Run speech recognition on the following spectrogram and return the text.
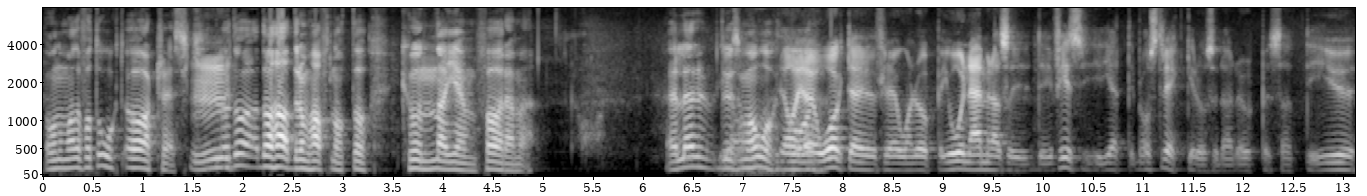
om de hade fått åkt Örträsk, Mm. då, då, hade de haft något att kunna jämföra med. Eller? Du som har åkt Ja, jag har åkt där flera gånger uppe. Jo, nej men alltså det finns jättebra sträckor och sådär där uppe så att det är ju...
